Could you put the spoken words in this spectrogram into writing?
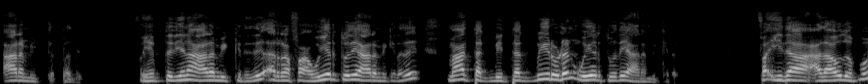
ஆரம்பிப்பது. எப்ததினா ஆரம்பிக்கிறது. அர் ரஃபா உயர்த்துவதை ஆரம்பிக்கிறது. மா தக்பீர் தக்பீருடன் உயர்த்துவதை ஆரம்பிக்கிறது. இதா அதாவது அப்போ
